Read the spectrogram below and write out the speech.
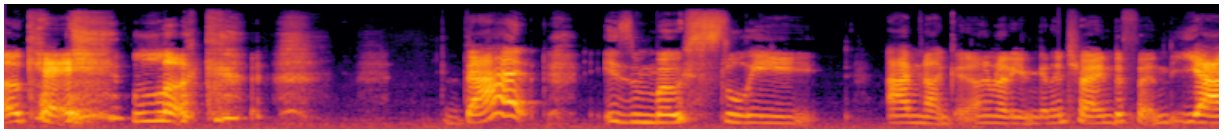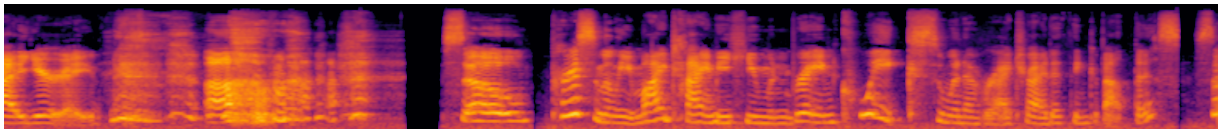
Okay, look. That is mostly I'm not gonna I'm not even gonna try and defend. Yeah, you're right. um So personally, my tiny human brain quakes whenever I try to think about this. So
